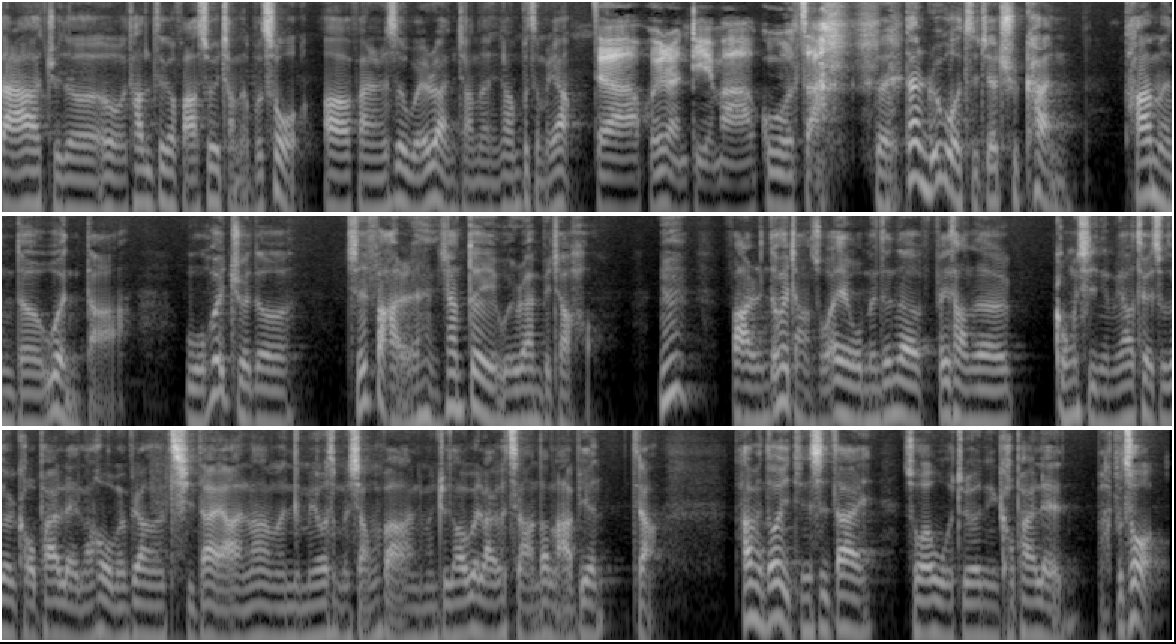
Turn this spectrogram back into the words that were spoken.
大家觉得哦，他的这个法术会讲的不错啊，反而是微软讲的很像不怎么样。对啊，微软跌嘛，Google 涨。对，但如果直接去看。他们的问答，我会觉得其实法人很像对微软比较好，因为法人都会讲说：“哎、我们真的非常的恭喜你们要推出这个 Copilot，然后我们非常的期待啊，那么你们有什么想法？你们觉得未来会成长到哪边？”这样，他们都已经是在说：“我觉得你 Copilot 不错。”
